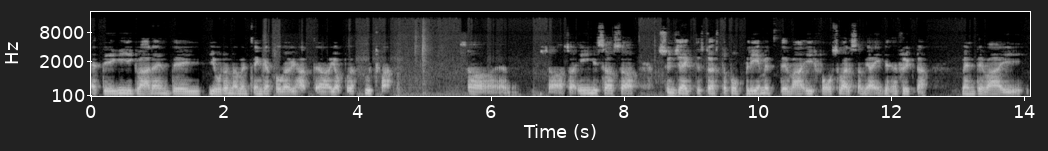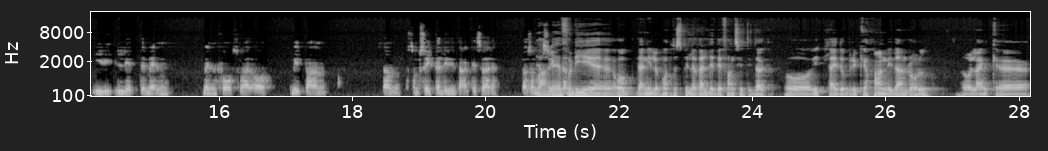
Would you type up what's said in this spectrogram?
at det ikke gikk hverdagen det gjorde, når man tenker på, hva vi hadde å jobbe ut fra. Så, øh, så, så egentlig så, så synes jeg ikke, det største problemet, det var i forsvaret, som jeg egentlig hadde frygter. Men det var i, i lette mellom, mellom forsvar og midtbanen, som, som svikta litt i dag, dessverre. Ja, det er fordi eh, og Danilo måtte spille veldig defensivt i dag. Og vi pleide å bruke han i den rollen. Og lenke eh,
